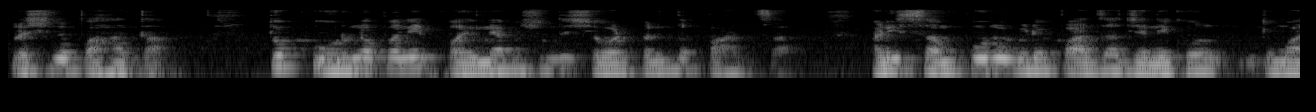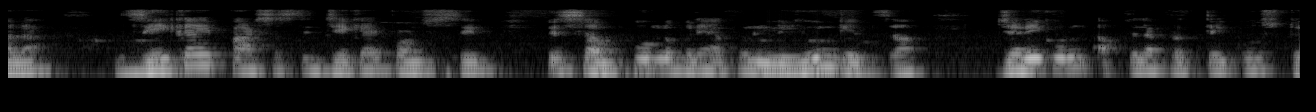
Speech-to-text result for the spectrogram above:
प्रश्न पाहता तो पूर्णपणे पहिल्यापासून ते शेवटपर्यंत पाहत जा आणि संपूर्ण व्हिडिओ पाहत जा जेणेकरून तुम्हाला जे काही पार्ट्स असतील जे काही पॉईंट्स असतील ते संपूर्णपणे आपण लिहून घेत जा. जेणेकरून आपल्याला प्रत्येक गोष्ट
